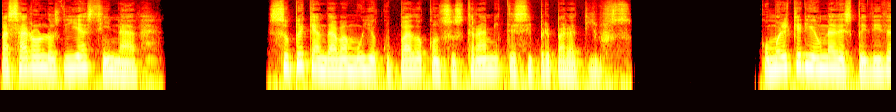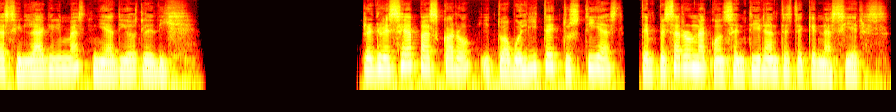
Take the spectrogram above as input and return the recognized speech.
Pasaron los días y nada. Supe que andaba muy ocupado con sus trámites y preparativos. Como él quería una despedida sin lágrimas, ni a Dios le dije. Regresé a Páscuaro y tu abuelita y tus tías te empezaron a consentir antes de que nacieras.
